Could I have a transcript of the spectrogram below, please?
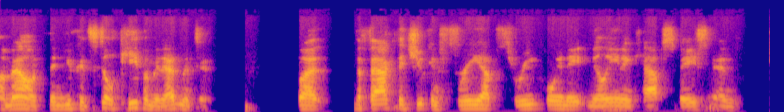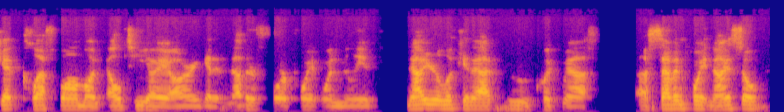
amount, then you could still keep him in Edmonton. But the fact that you can free up 3.8 million in cap space and get Klefbom on LTIR and get another 4.1 million, now you're looking at ooh, quick math, uh, 7.9. So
